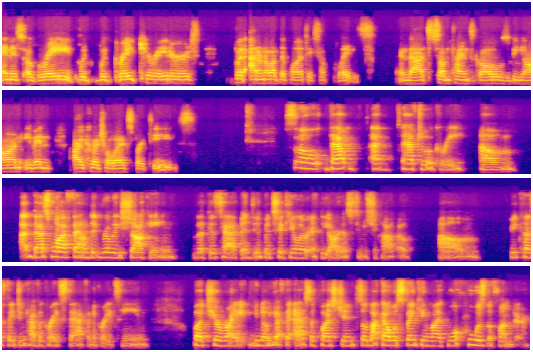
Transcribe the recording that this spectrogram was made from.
and it's a great with with great curators. But I don't know about the politics of place, and that sometimes goes beyond even our cultural expertise. So that I have to agree. Um, that's why I found it really shocking that this happened, in particular at the Art Institute of Chicago, um, because they do have a great staff and a great team but you're right you know you have to ask a question. So like i was thinking like well who is the funder?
